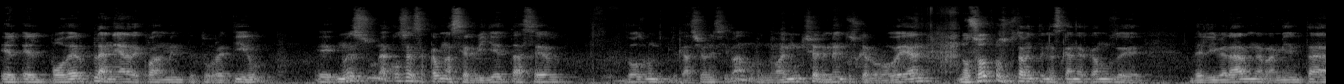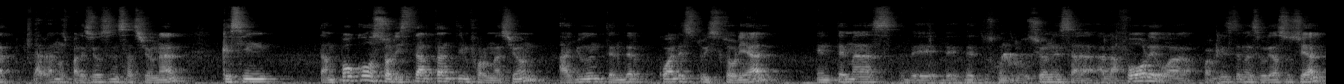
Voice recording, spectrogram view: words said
el, el, poder planear adecuadamente tu retiro eh, no es una cosa de sacar una servilleta, hacer dos multiplicaciones y vamos, no hay muchos elementos que lo rodean. Nosotros justamente en Scanner acabamos de, de liberar una herramienta, la verdad nos pareció sensacional, que sin tampoco solicitar tanta información ayuda a entender cuál es tu historial en temas de, de, tus contribuciones a, la FORE o a cualquier sistema de seguridad social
